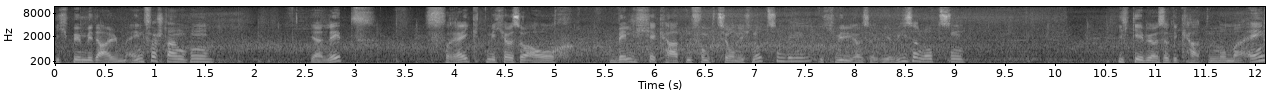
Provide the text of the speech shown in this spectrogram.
Ich bin mit allem einverstanden. Er lädt, fragt mich also auch, welche Kartenfunktion ich nutzen will. Ich will also hier Visa nutzen. Ich gebe also die Kartennummer ein.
